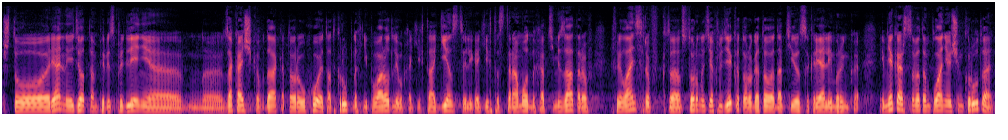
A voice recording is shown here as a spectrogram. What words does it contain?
что реально идет там перераспределение э, заказчиков, да, которые уходят от крупных неповоротливых каких-то агентств или каких-то старомодных оптимизаторов, фрилансеров к- в сторону тех людей, которые готовы адаптироваться к реалиям рынка. И мне кажется, в этом плане очень круто,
